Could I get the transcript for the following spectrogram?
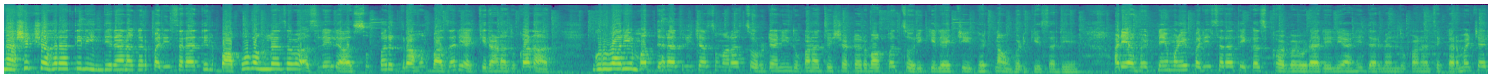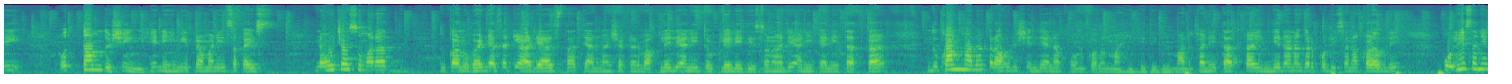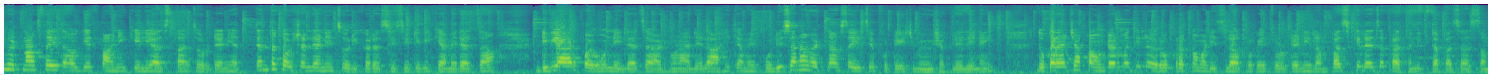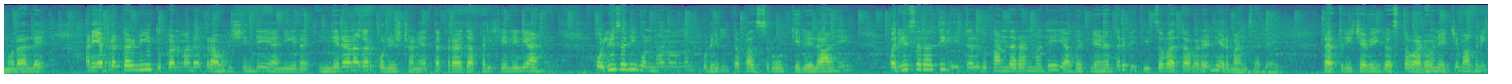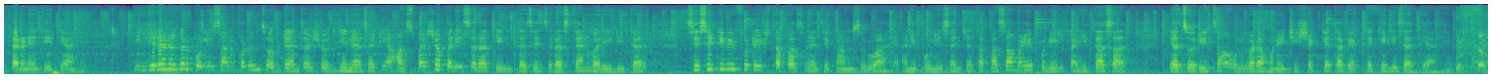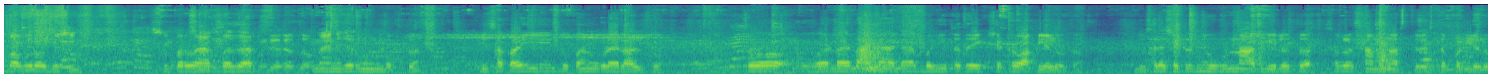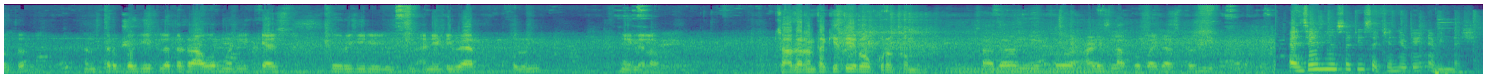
नाशिक शहरातील इंदिरानगर परिसरातील बापू बंगल्याजवळ असलेल्या सुपर ग्राहक बाजार या किराणा दुकानात गुरुवारी मध्यरात्रीच्या सुमारास चोरट्यांनी दुकानाचे शटर वापत चोरी केल्याची घटना उघडकीस आली आहे. आणि या घटनेमुळे परिसरात एकच खळबळ उडालेली आहे. दरम्यान दुकानाचे कर्मचारी उत्तम दुशिंग हे नेहमीप्रमाणे सकाळी नऊच्या सुमारास दुकान उघडण्यासाठी आले असता त्यांना शटर वाकलेले आणि तुटलेले दिसून आले आणि त्यांनी तात्काळ दुकान मालक राहुल शिंदे यांना फोन करून माहिती दिली. मालकाने तात्काळ इंदिरानगर पोलिसांना कळवले. पोलिसांनी घटनास्थळी धाव घेत पाहणी केली असता चोरट्यांनी अत्यंत कौशल्याने चोरी करत सीसीटीव्ही कॅमेऱ्याचा डी आर पळवून नेल्याचं आढळून आलेलं आहे. त्यामुळे पोलिसांना घटनास्थळीचे फुटेज मिळू शकलेले नाही. दुकानाच्या काउंटरमधील रोख रक्कम अडीच लाख रुपये चोरट्यांनी लंपास केल्याचं प्राथमिक तपासात समोर आलंय. आणि या प्रकरणी दुकान मालक राहुल शिंदे यांनी इंदिरानगर पोलीस ठाण्यात तक्रार दाखल केलेली आहे. पोलिसांनी गुन्हा नोंदवून पुढील तपास सुरू केलेला आहे. परिसरातील इतर दुकानदारांमध्ये या घटनेनंतर भीतीचं वातावरण निर्माण झालं आहे रात्रीच्या वेळी गस्त वाढवण्याची मागणी करण्यात येते आहे. इंदिरानगर पोलिसांकडून चोरट्यांचा शोध घेण्यासाठी आसपासच्या परिसरातील तसेच रस्त्यांवरील इतर C C T V footage तपासण्याचे काम सुरू आहे आणि पोलिसांच्या तपासामुळे पुढील काही तासात या चोरीचा उलगडा होण्याची शक्यता व्यक्त केली जाते आहे. उत्तम बाबूराव जोशी सुपर बाजार मॅनेजर म्हणून बघतो मी सकाळी दुकान उघडायला आलतो. तो उघडायला आल्या आल्या बघितलं तर एक शटर वाकलेलं होतं. दुसऱ्या शटरने उघडून आत गेलो तर सगळं सामान अस्तव्यस्त पडलेलं होतं. नंतर बघितलं तर ड्रावरमधली कॅश चोरी गेलेली होती आणि डिव्यार खोलून नेलेला होता. साधारणतः किती रोख रक्कम? साधारण एक अडीच लाख रुपयाच्या आसपास एन सी एन न्यूजसाठी सचिन दिवटे नवीन नाशिक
